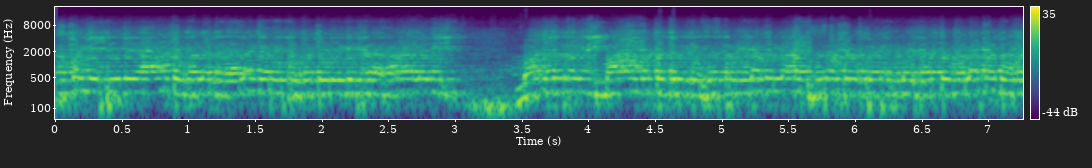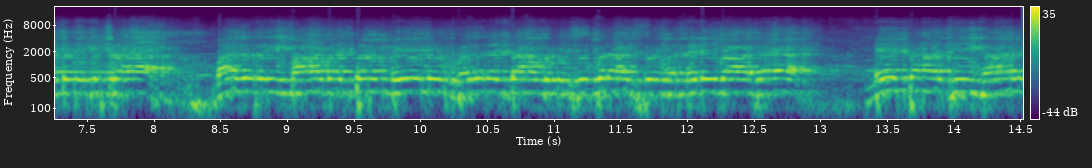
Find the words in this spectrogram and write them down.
சமயத்திலே ஆட்டுகளது அலங்கரித்துக் கொண்டிருக்கின்ற காலை மதுரை மாவட்டத்திற்கு சென்ற இடமெல்லாம் சிறப்பு பெயர்களை கண்டு வளம் கொண்டிருக்கின்ற மதுரை மாவட்டம் வேலூர் பதினெட்டாம் குடி சுப்பராஜ் தேவர் நினைவாக நேதாஜி காலை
